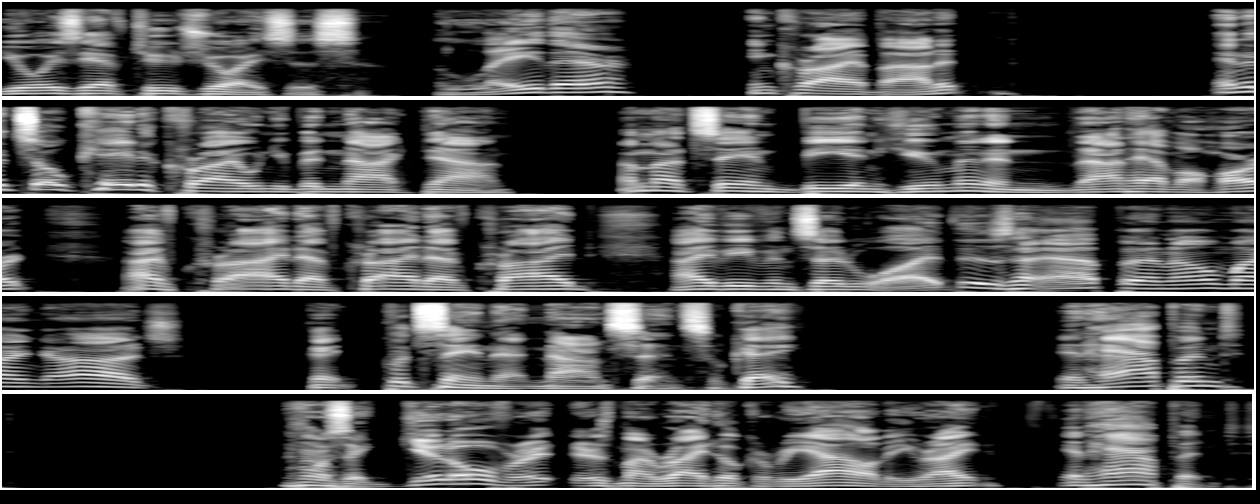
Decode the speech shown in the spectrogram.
you always have two choices: lay there and cry about it, and it's okay to cry when you've been knocked down. I'm not saying be inhuman and not have a heart. I've cried, I've cried, I've cried. I've even said, Why'd this happen? Oh my gosh. Okay, quit saying that nonsense, okay? It happened. I was like, get over it. There's my right hook of reality, right? It happened.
